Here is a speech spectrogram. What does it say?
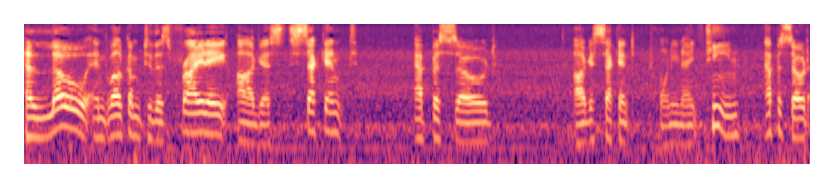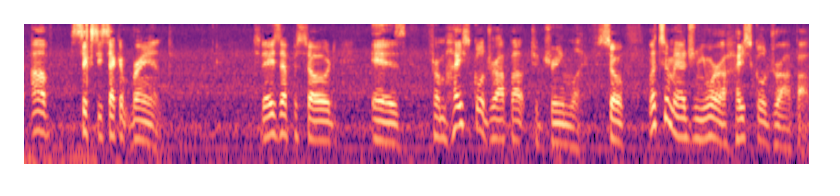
Hello, and welcome to this Friday, August 2nd episode, August 2nd, 2019 episode of 60 Second Brand. Today's episode is From High School Dropout to Dream Life. So let's imagine you are a high school dropout.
